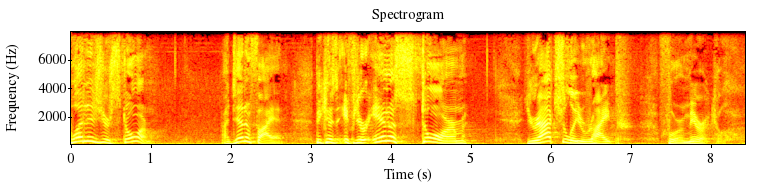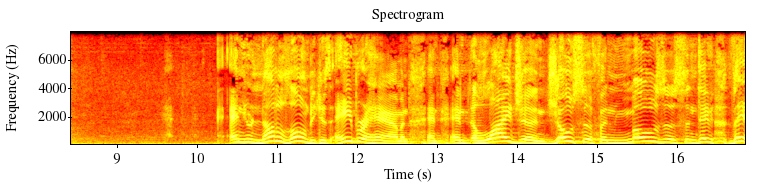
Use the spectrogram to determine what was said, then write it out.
What is your storm? Identify it. Because if you're in a storm, you're actually ripe for a miracle. And you're not alone because Abraham and, and, and Elijah and Joseph and Moses and David, they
